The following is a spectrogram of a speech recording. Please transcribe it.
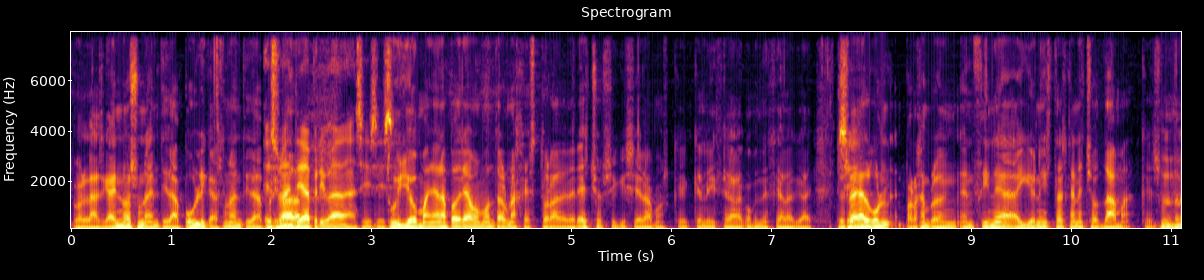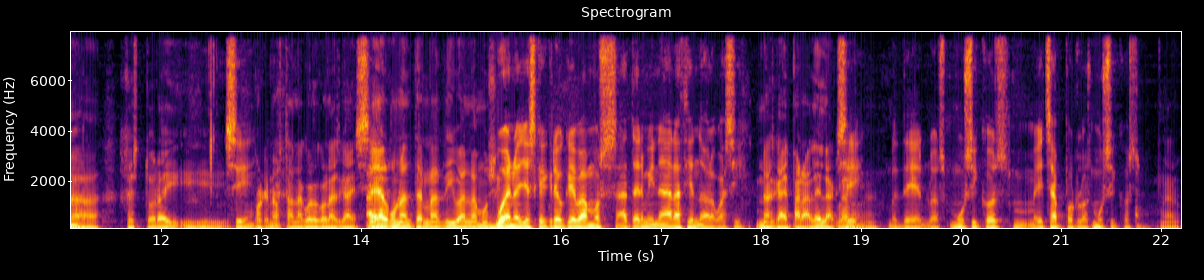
Pues las GAE no es una entidad pública, es una entidad Es privada. una entidad privada, sí, sí, Tú sí. y yo mañana podríamos montar una gestora de derechos si quisiéramos que, que le hiciera la competencia a las GAE. Entonces Sí. hay algún, por ejemplo, en, en cine hay guionistas que han hecho Dama, que es otra gestora y, y- Sí. porque no están de acuerdo con las GAE. ¿Hay alguna alternativa en la música? Bueno, yo es que creo que vamos a terminar haciendo algo así. Una GAE paralela, claro. sí, ¿eh? de los músicos, hecha por los músicos. Claro.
